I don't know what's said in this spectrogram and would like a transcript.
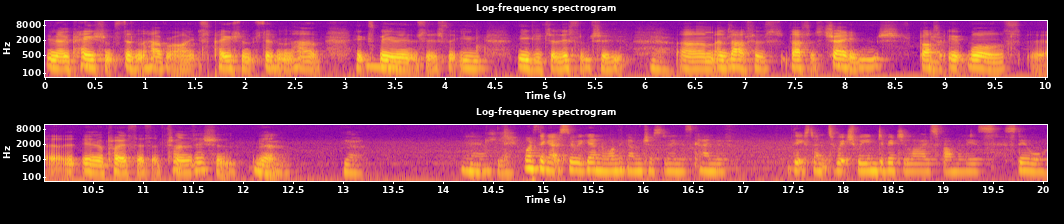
You know, patients didn't have rights, patients didn't have experiences that you needed to listen to. yeah Um, and that has, that has changed, but Yeah. it was uh, in a process of transition. yeah yeah Yeah. thank you One thing, I, so again, one thing I'm interested in is kind of the extent to which we individualise families still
